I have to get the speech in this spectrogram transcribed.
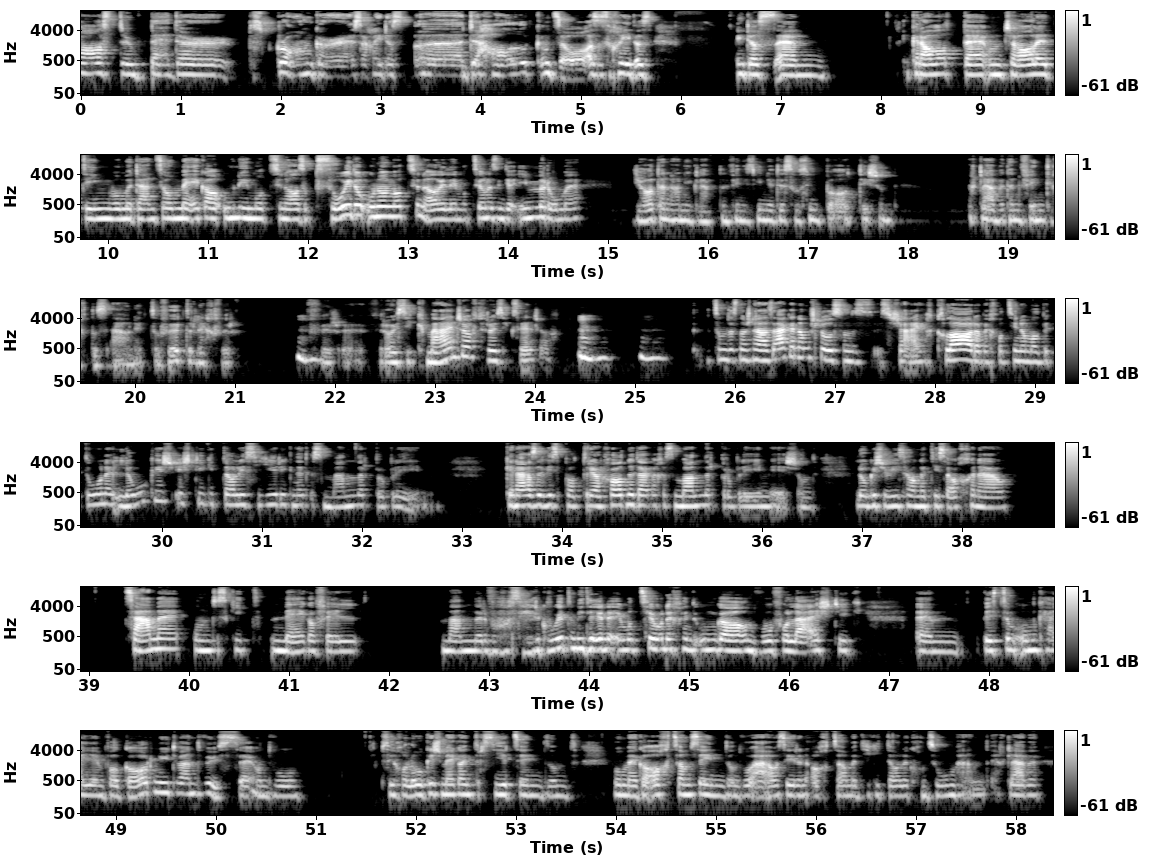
faster, better, stronger, so ein das äh, der Hulk und so, also so ein das, in das ähm, Krawatte- und Schale-Ding, wo man dann so mega unemotional, so pseudo-unemotional, weil Emotionen sind ja immer rum, ja, dann habe ich geglaubt, dann finde ich es wie nicht so sympathisch und ich glaube, dann finde ich das auch nicht so förderlich für, mhm. für, äh, für unsere Gemeinschaft, für unsere Gesellschaft. Mhm. Mhm um das noch schnell zu sagen am Schluss, und es, ist eigentlich klar, aber ich wollte es noch mal betonen, logisch ist Digitalisierung nicht ein Männerproblem. Genauso wie das Patriarchat nicht einfach ein Männerproblem ist. Und logischerweise hängen die Sachen auch zusammen und es gibt mega viele Männer, die sehr gut mit ihren Emotionen können umgehen können und die von Leistung ähm, bis zum Umkehren im Fall gar nichts wissen wollen und wo psychologisch mega interessiert sind und wo mega achtsam sind und wo auch sehr einen achtsamen digitalen Konsum haben. Ich glaube,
